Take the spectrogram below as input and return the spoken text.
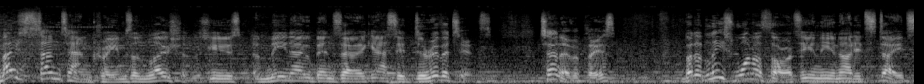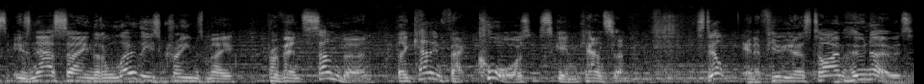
Most suntan creams and lotions use amino-benzoic acid derivatives. Turnover, please. But at least one authority in the United States is now saying that although these creams may prevent sunburn, they can in fact cause skin cancer. Still, in a few years' time, who knows?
